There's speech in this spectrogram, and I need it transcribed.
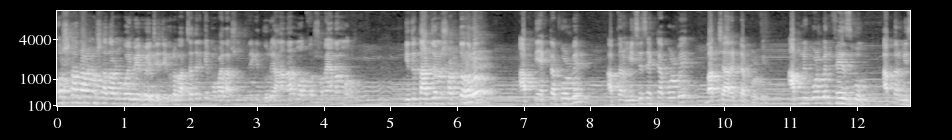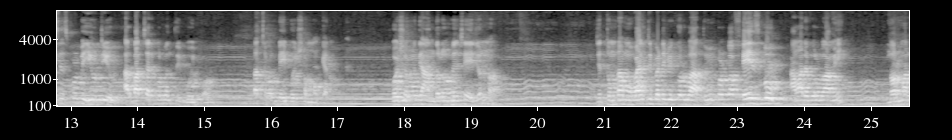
অসাধারণ অসাধারণ বই বের হয়েছে, যেগুলো বাচ্চাদেরকে মোবাইল আসক্তি থেকে দূরে আনার মতো, সবাই আনার মতো। কিন্তু তার জন্য শর্ত হলো, আপনি একটা পড়বেন, আপনার মিসেস একটা পড়বে, বাচ্চা আরেকটা পড়বে। আপনি পড়বেন ফেসবুক আপনার মিসেস পড়বে ইউটিউব আর বাচ্চারা পড়বেন তুই বই পড়। বাচ্চা বলবে, এই বৈষম্য কেন? বৈষম্য দিয়ে আন্দোলন হয়েছে এই জন্য? যে তোমরা মোবাইল টিপাটিপি করবা, তুমি পড়বা ফেসবুক আমারে বলব আমি নর্মাল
